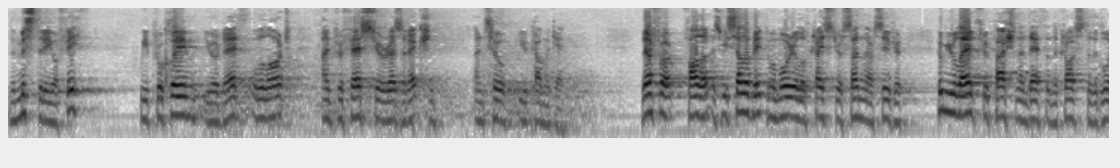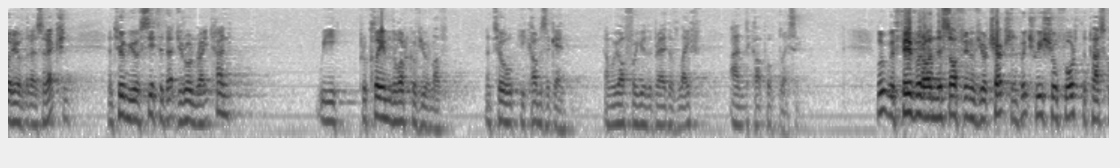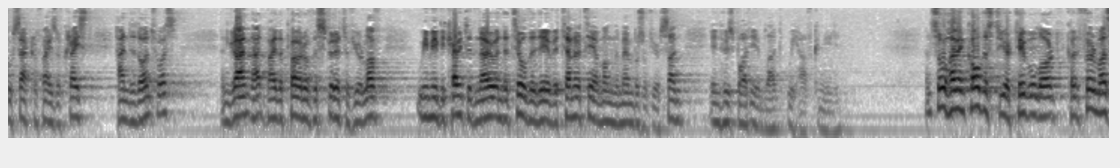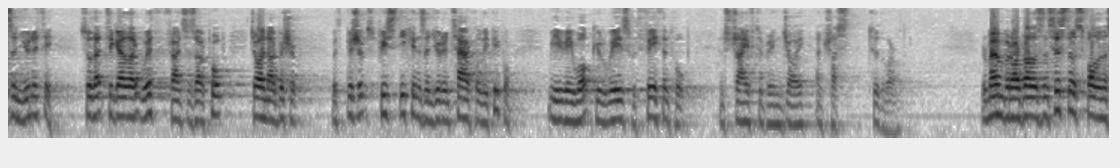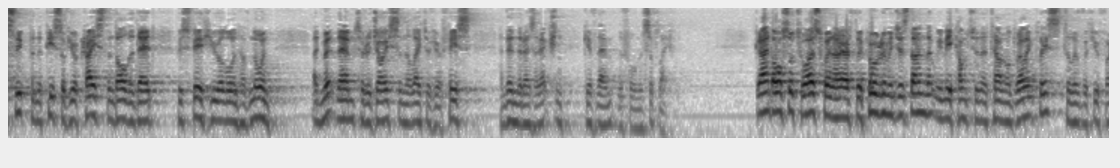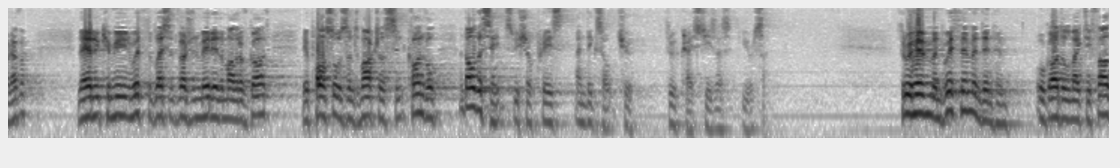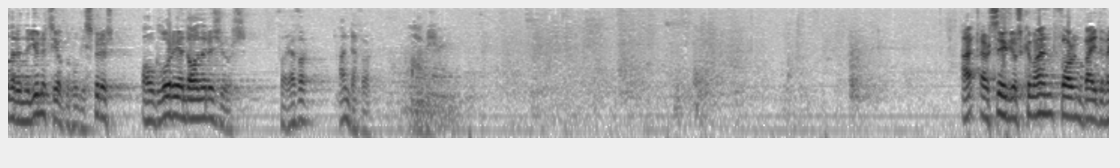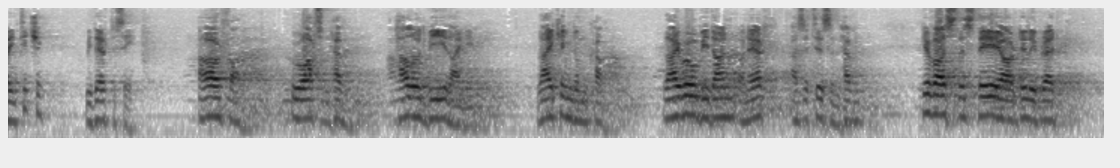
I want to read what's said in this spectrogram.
The mystery of faith. We proclaim your death, O Lord, and profess your resurrection until you come again. Therefore, Father, as we celebrate the memorial of Christ your Son, our Saviour, whom you led through passion and death on the cross to the glory of the resurrection, and whom you have seated at your own right hand, we proclaim the work of your love until he comes again, and we offer you the bread of life and the cup of blessing. Look with favour on this offering of your church in which we show forth the paschal sacrifice of Christ handed on to us, and grant that by the power of the Spirit of your love we may be counted now and until the day of eternity among the members of your Son, in whose body and blood we have communion. And so, having called us to your table, Lord, confirm us in unity, so that together with Francis our Pope, John our Bishop, with bishops, priests, deacons, and your entire holy people, we may walk your ways with faith and hope, and strive to bring joy and trust to the world. Remember our brothers and sisters fallen asleep in the peace of your Christ and all the dead whose faith you alone have known. Admit them to rejoice in the light of your face, and in the resurrection give them the fullness of life. Grant also to us, when our earthly pilgrimage is done, that we may come to an eternal dwelling place to live with you forever. There, in communion with the Blessed Virgin Mary, the Mother of God, the apostles and martyrs, St. Conval, and all the saints, we shall praise and exalt you through Christ Jesus, your Son. Through him, and with him, and in him, O God, Almighty Father, in the unity of the Holy Spirit, all glory and honour is yours, forever and ever. Amen. At our Saviour's command, formed by divine teaching, we dare to say, Our Father, who art in heaven, hallowed be thy name. Thy kingdom come. Thy will be done on earth as it is in heaven. Give us this day our daily bread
